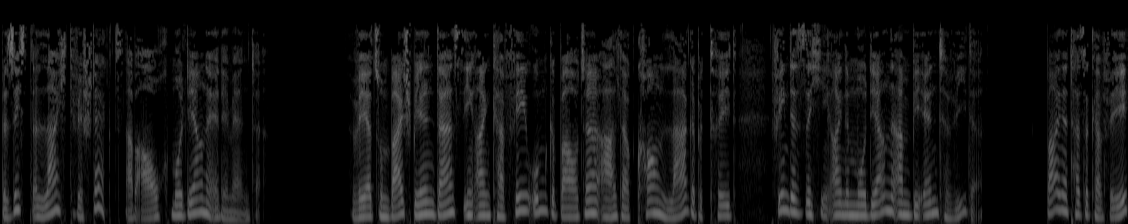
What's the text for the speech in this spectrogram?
besitzt leicht versteckt, aber auch moderne Elemente. Wer zum Beispiel das in ein Café umgebaute alte Kornlager betritt, findet sich in einem modernen Ambiente wieder. Bei einer Tasse Kaffee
